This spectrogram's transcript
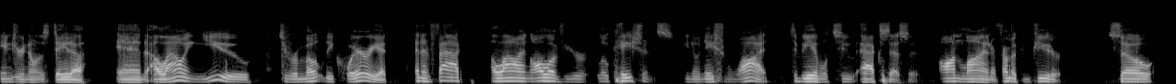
injury known as data, and allowing you to remotely query it. And in fact, allowing all of your locations, you know, nationwide to be able to access it online or from a computer. So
